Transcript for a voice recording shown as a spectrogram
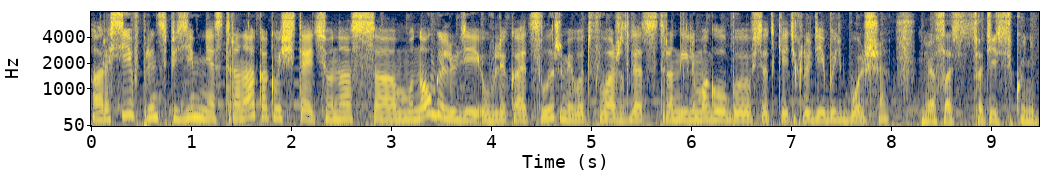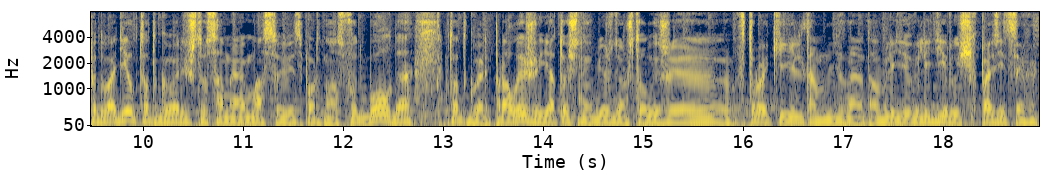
А Россия, в принципе, зимняя страна. Как вы считаете, у нас э, много людей увлекается лыжами, вот в ваш взгляд со стороны, или могло бы все-таки этих людей быть больше? Я статистику не подводил. Кто-то говорит, что самый массовый вид спорта у нас футбол, да. Кто-то говорит про лыжи. Я точно убежден, что лыжи э, в тройке или там, не знаю, там в лидирующих позициях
